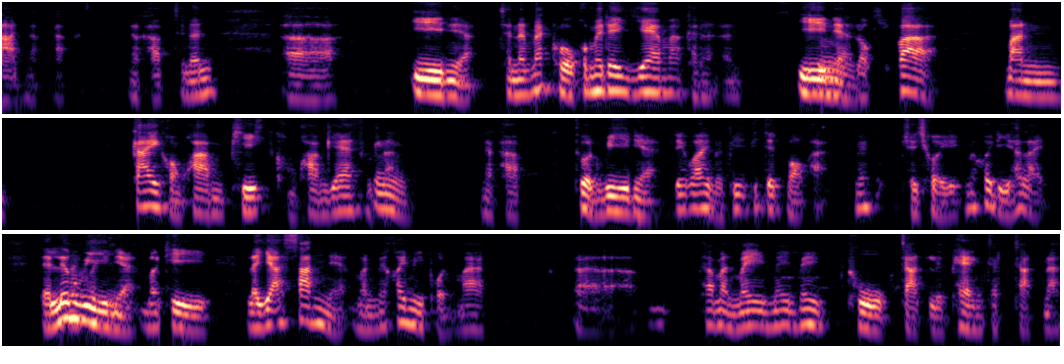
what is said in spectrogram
ลาดหนักๆนะครับฉะนั้นเอ่อ E เนี่ย ฉะนั้นแมคโครก็ไม่ได้แย่มากขนาดนั้น E เนี่ยเราคิดว่ามัน ใกล้ของความพีคของความแย่สุดแล้วนะครับ ส่วน V เนี่ยเรียกว่าแบบพี่พี่เจษบอกอะไม่เฉยๆไม่ค่อยดีเท่าไหร่ แต่เรื่อง V เนี่ยบางทีระยะสั้นเนี่ยมันไม่ค่อยมีผลมากถ้ามันไม่ไม่ไม่ถูกจัดหรือแพงจัดจัดนะ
